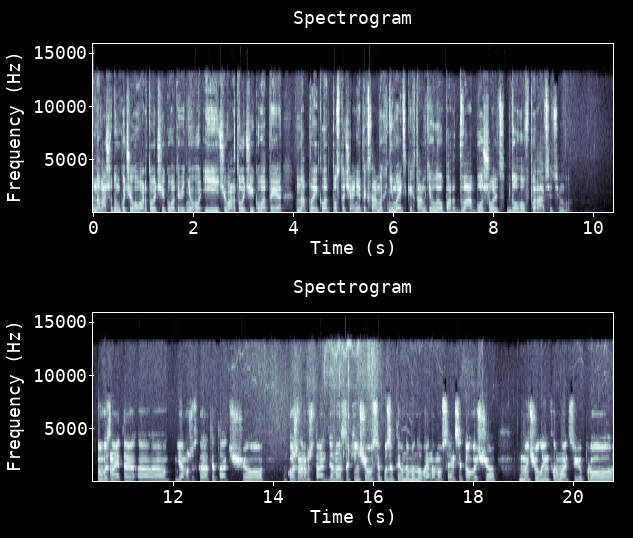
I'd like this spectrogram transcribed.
На вашу думку, чого варто очікувати від нього? І чи варто очікувати, наприклад, постачання тих самих німецьких танків Леопард 2 бо Шольц довго впирався цьому? Ну, ви знаєте, е, я можу сказати так, що кожен Рамштайн для нас закінчувався позитивними новинами в сенсі того, що ми чули інформацію про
